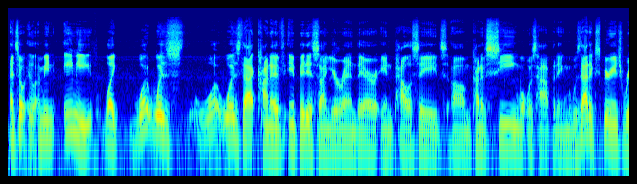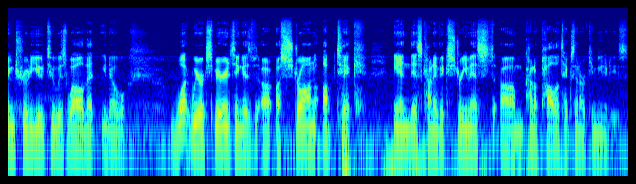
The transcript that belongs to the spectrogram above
And so, I mean, Amy, like, what was what was that kind of impetus on your end there in Palisades? Um, kind of seeing what was happening. Was that experience ring true to you too as well? That you know, what we're experiencing is a, a strong uptick in this kind of extremist um, kind of politics in our communities.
